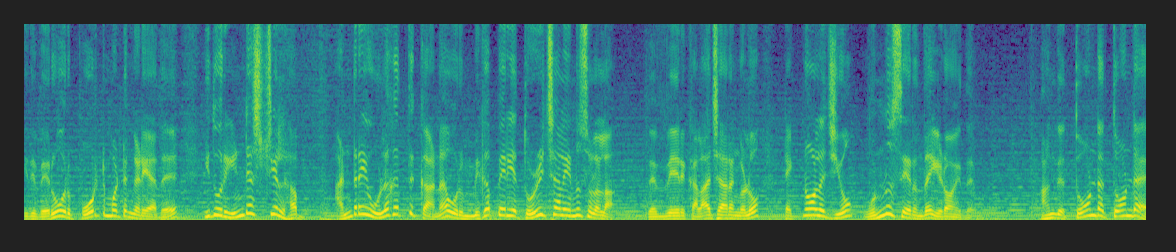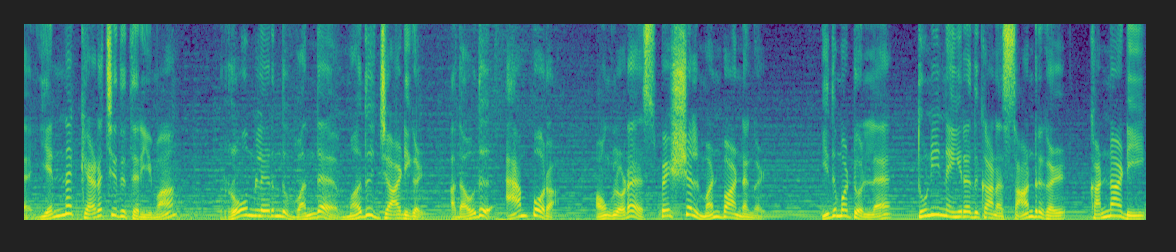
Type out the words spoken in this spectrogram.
இது வெறும் ஒரு போர்ட் மட்டும் கிடையாது. இது ஒரு இண்டஸ்ட்ரியல் ஹப் அன்றைய உலகத்துக்கான ஒரு மிகப்பெரிய தொழிற்சாலைன்னு சொல்லலாம். வெவ்வேறு கலாச்சாரங்களும் டெக்னாலஜியும் ஒன்று சேர்ந்த இடம் இது. அங்க தோண்ட தோண்ட என்ன கிடைச்சது தெரியுமா? ரோம்ல இருந்து வந்த மது ஜாடிகள் அதாவது ஆம்போரா அவங்களோட ஸ்பெஷல் மண்பாண்டங்கள். இது மட்டும் இல்ல துணி நெய்யறதுக்கான சான்றுகள் கண்ணாடி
